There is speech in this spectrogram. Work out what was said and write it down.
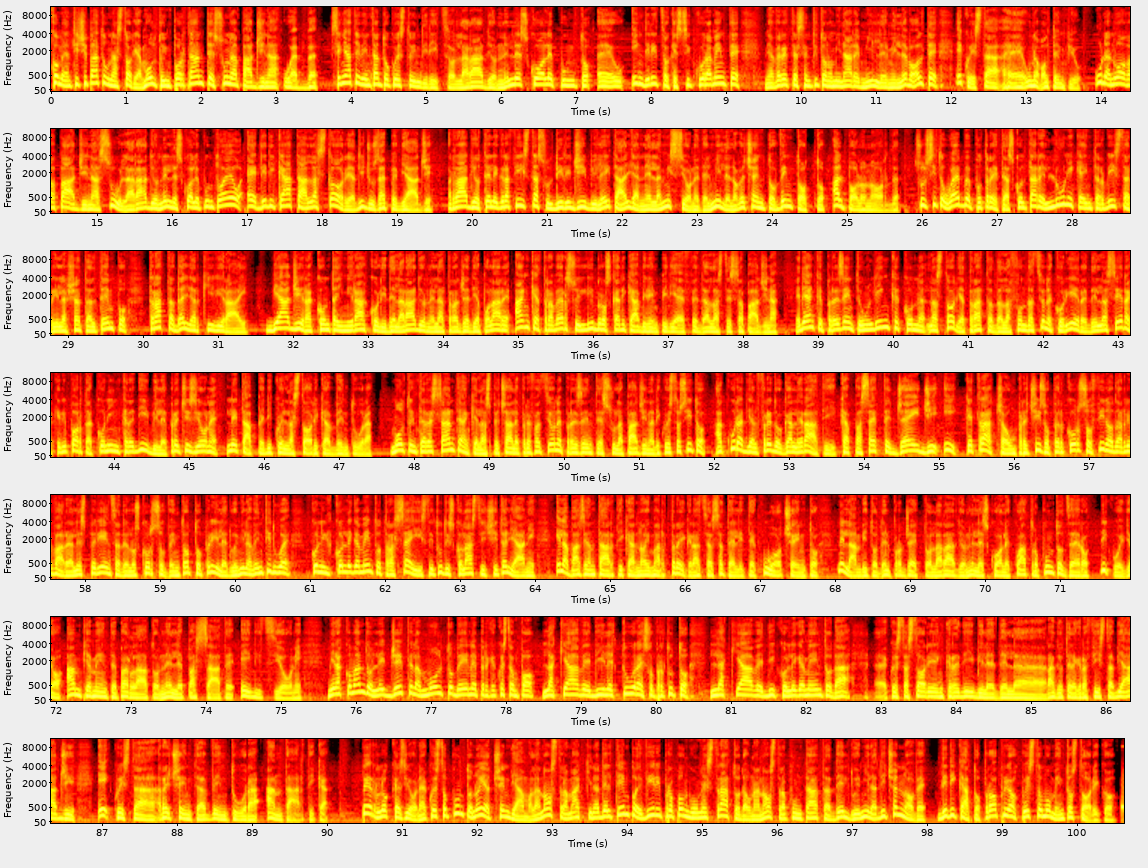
Come anticipato una storia molto importante su una pagina web. Segnatevi intanto questo indirizzo, la radio nelle scuole.eu, indirizzo che sicuramente mi avrete sentito nominare mille e mille volte e questa è una volta in più. Una nuova pagina su la radio nelle scuole.eu è dedicata alla storia di Giuseppe Biagi, radiotelegrafista sul dirigibile Italia nella missione del 1928 al Polo Nord. Sul sito web potrete ascoltare l'unica intervista rilasciata al tempo tratta dagli archivi RAI. Biagi racconta i miracoli della radio nella tragedia polare anche attraverso il libro scaricabile in PDF dalla stessa pagina ed è anche presente un link con la storia tratta dalla Fondazione Corriere della Sera che riporta con incredibile precisione le tappe di quella storica avventura. Molto interessante anche la speciale prefazione presente sulla pagina di questo sito a cura di Alfredo Gallerati, K7JGE, che traccia un preciso percorso fino ad arrivare all'esperienza dello scorso 28 aprile 2022 con il collegamento tra sei istituti scolastici italiani e la base antartica Neumar 3 grazie al satellite QO100 nell'ambito del progetto La radio nelle scuole 4.0 di cui vi ho ampiamente parlato nelle passate edizioni. Mi raccomando, leggetela molto bene perché questa è un po' la chiave di lettura e soprattutto la chiave di collegamento da eh, questa storia incredibile del radiotelegrafista Biagi e questa recente avventura antartica. Per l'occasione, a questo punto noi accendiamo la nostra macchina del tempo e vi ripropongo un estratto da una nostra puntata del 2019 dedicato proprio a questo momento storico.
